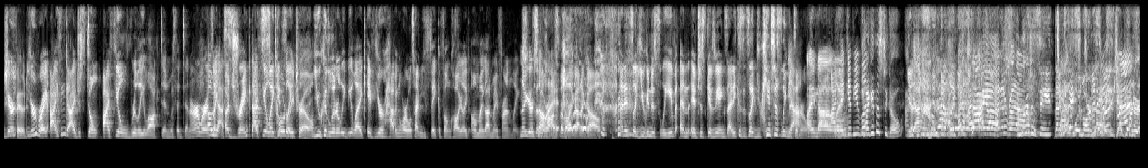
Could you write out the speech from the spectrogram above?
share food. You're right. I think I just don't. I feel really locked in with a dinner where it's Oh, like yes. a drink. I feel like totally it's like true. You could literally be like, if you're having a horrible time, you fake a phone call. You're like, oh my god, my friend, like, No, she's you're in so the right. hospital. I gotta go. and it's like you can just leave, and it just gives me anxiety because it's like you can't just leave Yeah. a dinner. Like I know, That. I like- think if you've Can I like get this to go? Yeah. yeah, Like, I, I, uh, gotta run out. emergency. That is the smartest way to get dinner.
